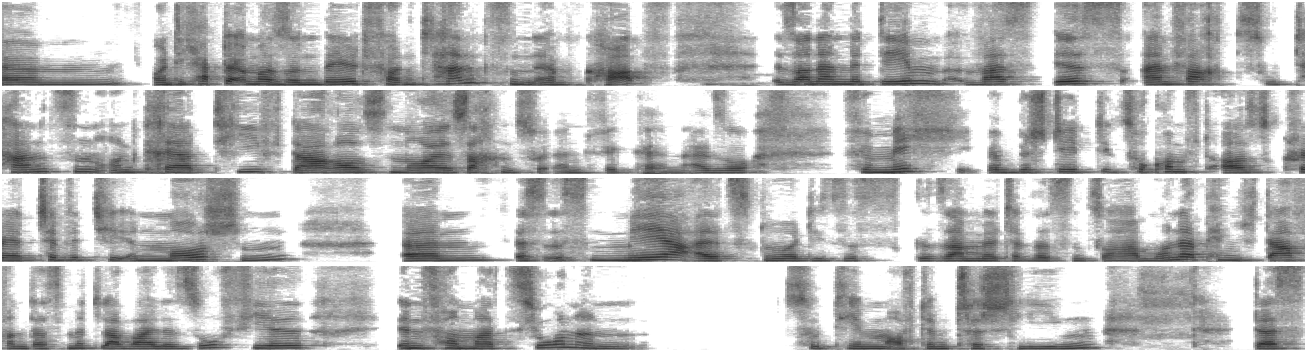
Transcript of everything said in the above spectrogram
ähm, und ich habe da immer so ein Bild von Tanzen im Kopf, sondern mit dem, was ist, einfach zu tanzen und kreativ daraus neue Sachen zu entwickeln. Also für mich besteht die Zukunft aus Creativity in Motion. Ähm, es ist mehr als nur dieses gesammelte Wissen zu haben, unabhängig davon, dass mittlerweile so viel Informationen zu Themen auf dem Tisch liegen, dass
